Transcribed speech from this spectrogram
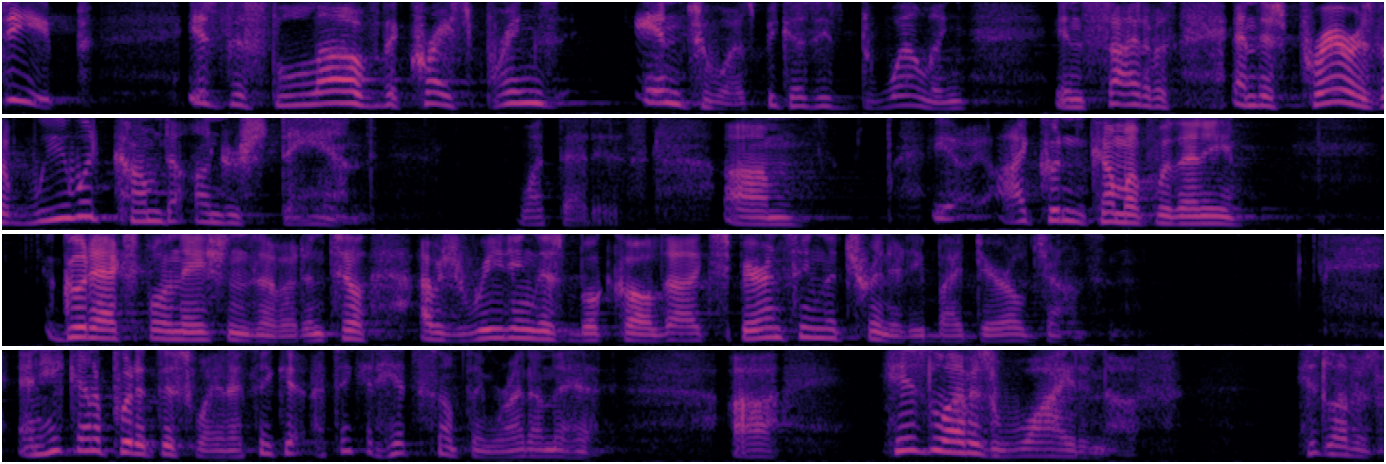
deep is this love that Christ brings into us because he's dwelling inside of us. And this prayer is that we would come to understand what that is. Um, I couldn't come up with any good explanations of it until I was reading this book called uh, Experiencing the Trinity by Darrell Johnson. And he kind of put it this way, and I think it, I think it hits something right on the head. Uh, his love is wide enough. His love is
